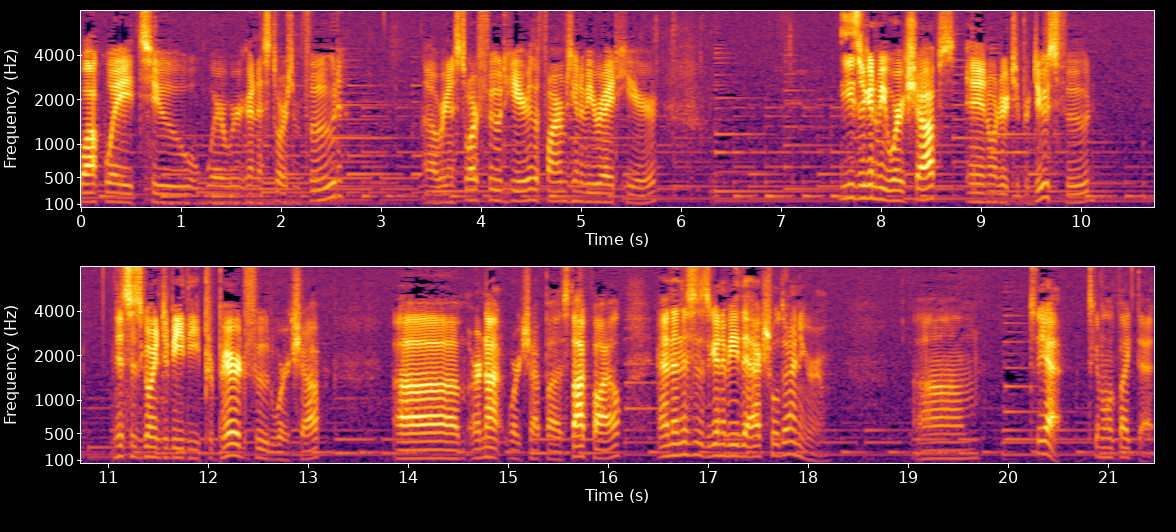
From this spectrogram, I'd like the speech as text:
walkway to where we're going to store some food. Uh, we're going to store food here. The farm's going to be right here. These are going to be workshops in order to produce food. This is going to be the prepared food workshop. Um, or not workshop, uh, stockpile. And then this is going to be the actual dining room. Um, so yeah, it's going to look like that.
